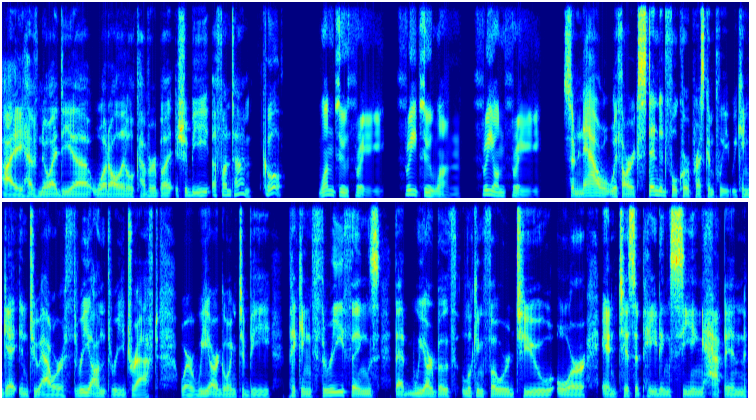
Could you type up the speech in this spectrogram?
I have no idea what all it'll cover, but it should be a fun time. Cool. One, two, three. Three, two, one. Three on three. So now, with our extended full court press complete, we can get into our three on three draft where we are going to be picking three things that we are both looking forward to or anticipating seeing happen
